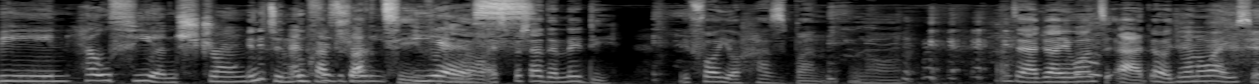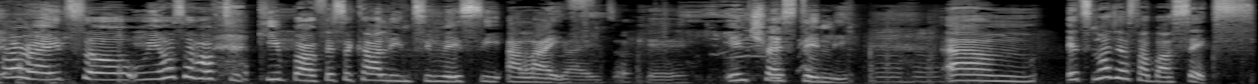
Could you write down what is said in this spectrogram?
being healthy and strong. you need to look physically- attractive. Yes, No, especially the lady. Before your husband. No. Auntie Ajua, you want to add? Oh, do you remember why you said All right. So we also have to keep our physical intimacy alive. Right, okay. Interestingly, um, it's not just about sex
